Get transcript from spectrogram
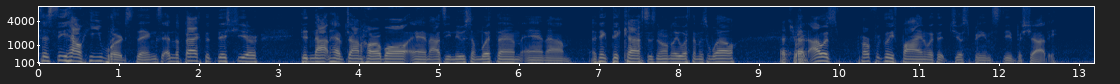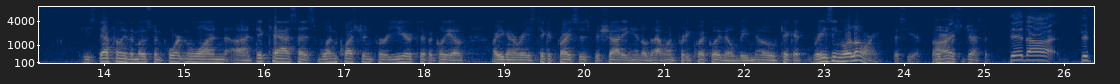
to see how he words things, and the fact that this year did not have John Harbaugh and Ozzie Newsome with them, and um, I think Dick Cass is normally with them as well. That's right. But I was perfectly fine with it just being Steve Bisciotti. He's definitely the most important one. Uh, Dick Cass has one question per year, typically, of are you going to raise ticket prices? Bisciotti handled that one pretty quickly. There'll be no ticket raising or lowering this year. Both All right. were suggested. Did uh did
